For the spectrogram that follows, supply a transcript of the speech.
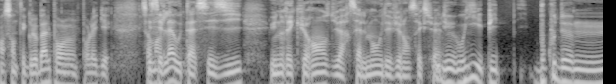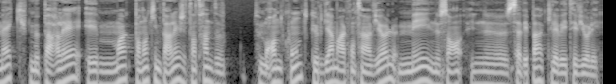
en, santé globale pour, Mhm. pour les gays. Et c'est là où tu as saisi une récurrence du harcèlement ou des violences sexuelles. Du- Oui, et puis beaucoup de mecs me parlaient, et moi, pendant qu'ils me parlaient, j'étais en train de, de me rendre compte que le gars me racontait un viol, mais il ne, s'en- il ne savait pas qu'il avait été violé.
